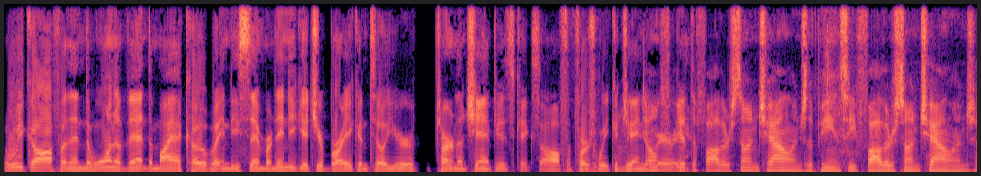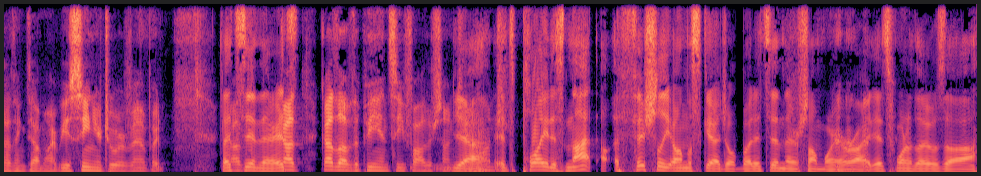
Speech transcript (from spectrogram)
a week off, and then the one event, the Mayakoba in December, and then you get your break until your tournament champions kicks off the first week of I mean, January. Don't forget the Father Son Challenge, the PNC Father Son Challenge. I think that might be a senior tour event, but That's God- in there. It's, God, God love the PNC Father Son yeah, Challenge. it's played. It's not officially on the schedule, but it's in there somewhere. right? It's one of those uh,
